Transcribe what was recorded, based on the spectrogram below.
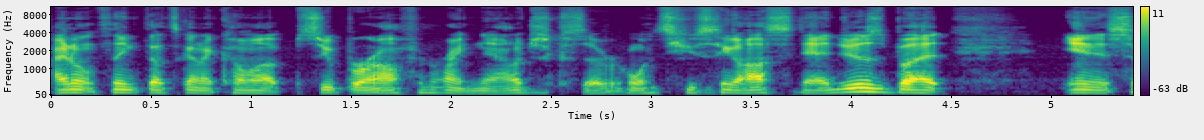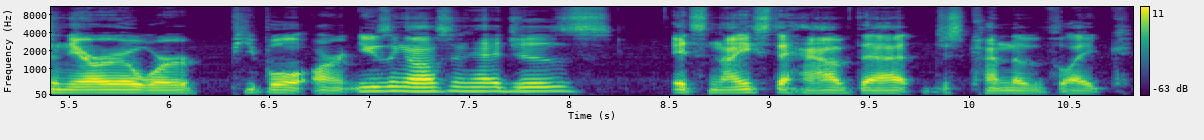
I don't think that's going to come up super often right now just because everyone's using Austin Hedges. But in a scenario where people aren't using Austin Hedges, it's nice to have that just kind of like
